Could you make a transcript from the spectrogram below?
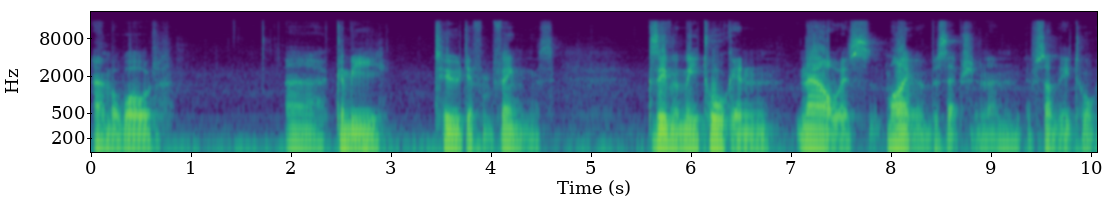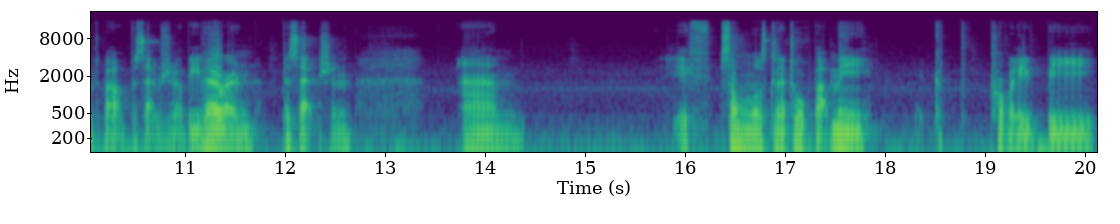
and the world uh, can be two different things. Because even me talking now is my own perception, and if somebody talked about perception, it'll be their own perception. And if someone was going to talk about me, it could probably be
